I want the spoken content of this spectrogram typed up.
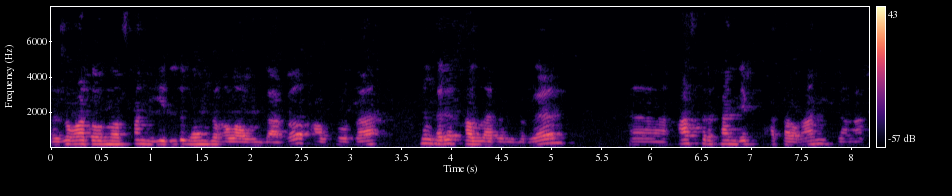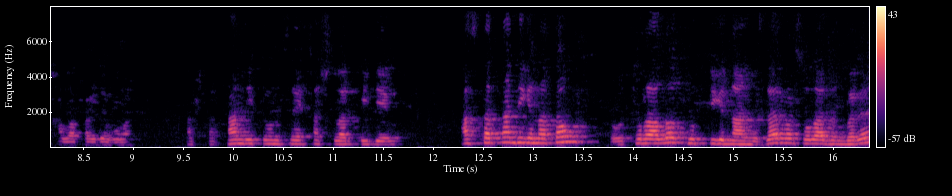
жоғарыда орналасқан еділдің оң жағалауындағы алтын ірі қалалардың бірі астрахан деп аталған жаңа қала пайда болады. Астрахан дейді оны саяхатшылар кейде. Астархан деген атау туралы көптеген аңыздар бар. Солардың бірі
